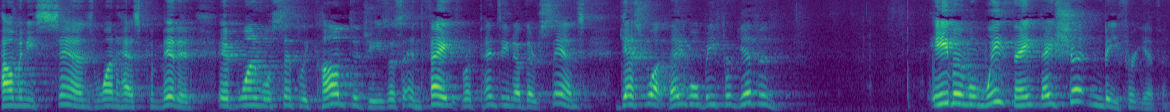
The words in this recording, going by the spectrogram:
how many sins one has committed, if one will simply come to Jesus in faith, repenting of their sins, guess what? They will be forgiven. Even when we think they shouldn't be forgiven.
